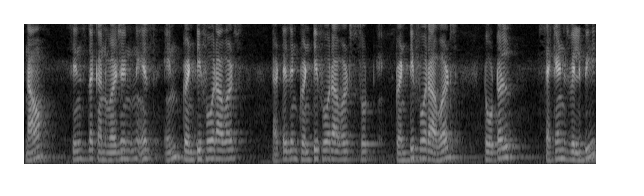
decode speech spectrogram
Now since the conversion is in 24 hours that is in 24 hours so 24 hours total seconds will be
